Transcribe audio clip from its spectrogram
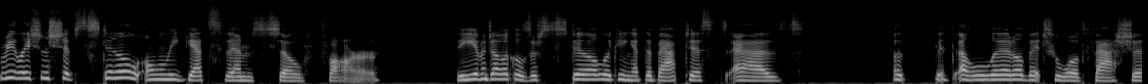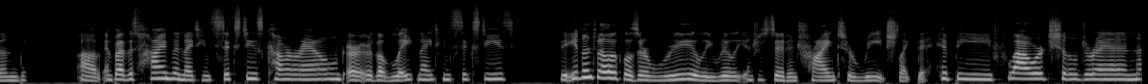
relationship still only gets them so far. The evangelicals are still looking at the Baptists as a, a little bit too old fashioned. Um, and by the time the 1960s come around, or, or the late 1960s, the evangelicals are really, really interested in trying to reach like the hippie flower children.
